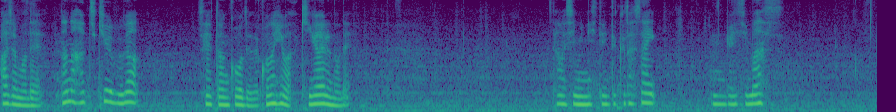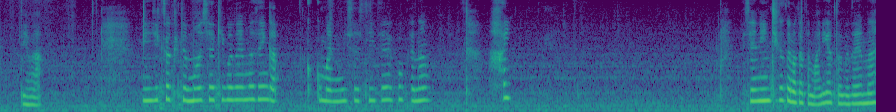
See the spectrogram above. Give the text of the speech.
パジャマで789部が生誕コーデでこの日は着替えるので楽しみにしていてください。お願いします。では。短くて申し訳ございませんがここまでにさせていただこうかな。はい。1000人近くの方もありがとうございます。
